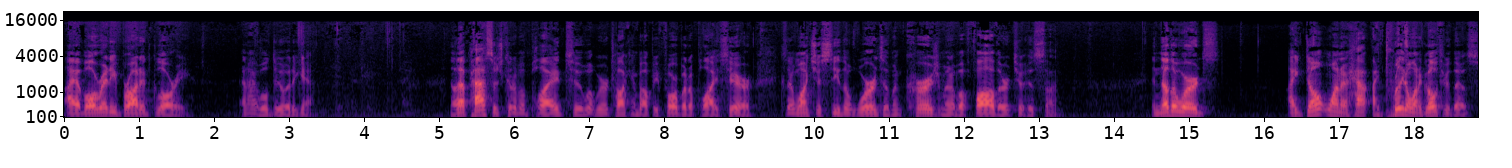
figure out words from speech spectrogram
I have already brought it glory, and I will do it again. Now, that passage could have applied to what we were talking about before, but applies here because I want you to see the words of encouragement of a father to his son. In other words, I don't want to have, I really don't want to go through this.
